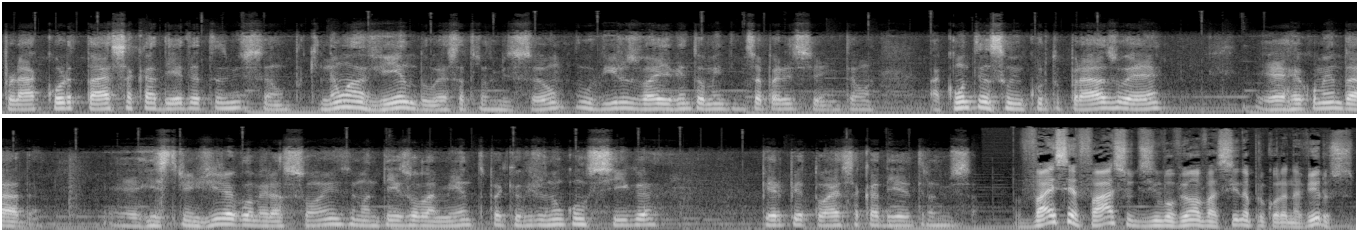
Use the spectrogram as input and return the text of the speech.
para cortar essa cadeia da transmissão, porque não havendo essa transmissão, o vírus vai eventualmente desaparecer. Então, a contenção em curto prazo é, é recomendada. É restringir aglomerações manter isolamento para que o vírus não consiga perpetuar essa cadeia de transmissão. Vai ser fácil desenvolver uma vacina para o coronavírus?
